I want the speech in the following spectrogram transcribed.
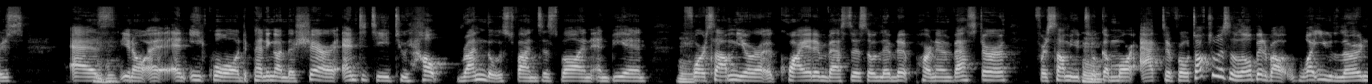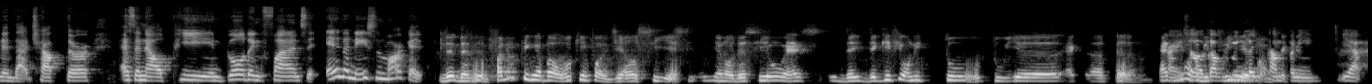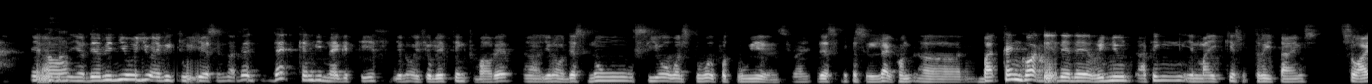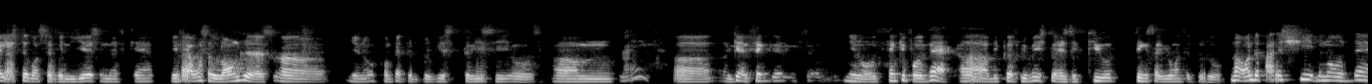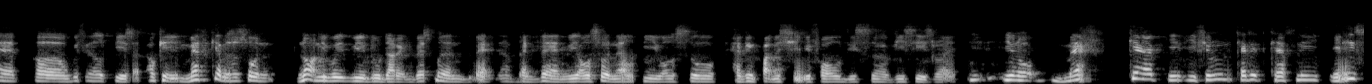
as mm-hmm. you know a, an equal depending on the share entity to help run those funds as well and, and be in. Mm. for some you're a quiet investor so limited partner investor. For some you mm. took a more active role. Talk to us a little bit about what you learned in that chapter as an lp in building funds in a nascent market. The, the funny thing about working for glc is you know the ceo has they, they give you only two two year uh, term. Right, so a government linked company. Yeah you know, you know, they renew you every two years, and that that can be negative. You know, if you really think about it, uh, you know, there's no CEO wants to work for two years, right? That's because like, uh, but thank God they, they they renewed. I think in my case three times. So I lasted about seven years in MAVCAP. If I was the longest, uh, you know, compared to the previous three CEOs. Um, right. Uh, again, thank you You know, thank you for that uh, because we managed to execute things that we wanted to do. Now on the partnership and all that uh, with LPs, okay, MAVCAP is also not only we, we do direct investment back, uh, back then, we also an LP also having partnership with all these uh, VCs, right? You, you know, MAVCAP, if you look at it carefully, it is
